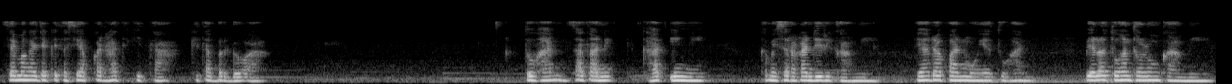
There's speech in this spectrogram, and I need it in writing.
saya mengajak kita siapkan hati kita, kita berdoa. Tuhan, saat saat ini kami serahkan diri kami di hadapan-Mu ya Tuhan. Biarlah Tuhan tolong kami.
